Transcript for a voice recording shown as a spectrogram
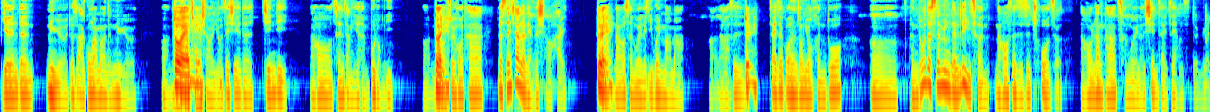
别人的女儿，就是阿公阿妈的女儿啊。对从小有这些的经历，然后成长也很不容易啊。然后对最后他又生下了两个小孩，啊对，然后成为了一位妈妈啊，然后是对，在这个过程中有很多呃很多的生命的历程，然后甚至是挫折，然后让他成为了现在这样子的人。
